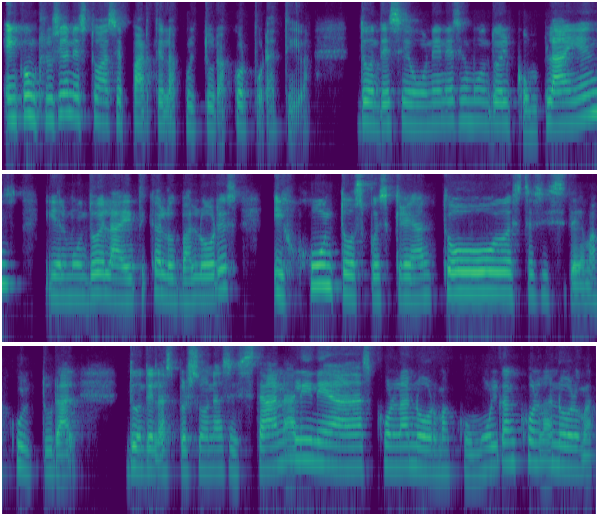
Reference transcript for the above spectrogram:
En conclusión, esto hace parte de la cultura corporativa, donde se unen ese mundo del compliance y el mundo de la ética, los valores, y juntos pues crean todo este sistema cultural donde las personas están alineadas con la norma, comulgan con la norma,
